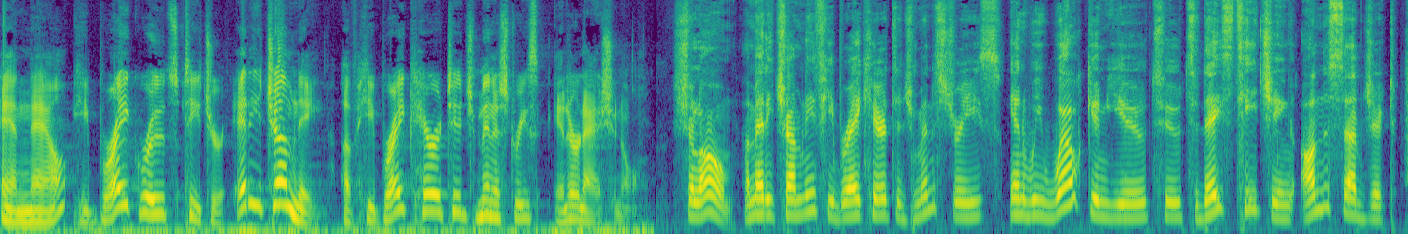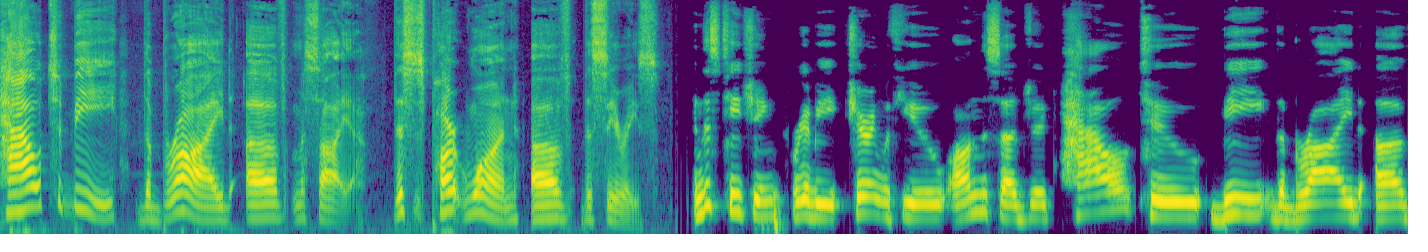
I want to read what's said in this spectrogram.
And now, Hebraic roots teacher Eddie Chumney of Hebraic Heritage Ministries International. Shalom. I'm Eddie Chumney of Hebraic Heritage Ministries, and we welcome you to today's teaching on the subject How to Be the Bride of Messiah. This is part one of the series. In this teaching, we're going to be sharing with you on the subject how to be the bride of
